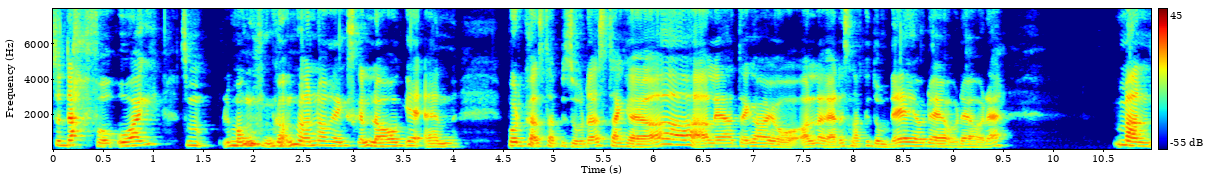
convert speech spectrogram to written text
så derfor òg, mange ganger når jeg skal lage en podkastepisode, så tenker jeg ja, herlighet, jeg har jo allerede snakket om det og det og det og det. Men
